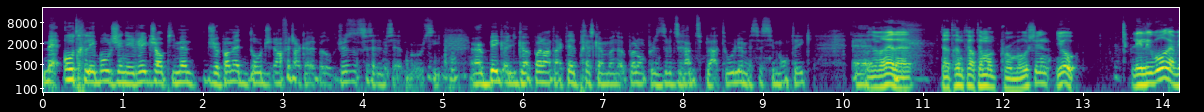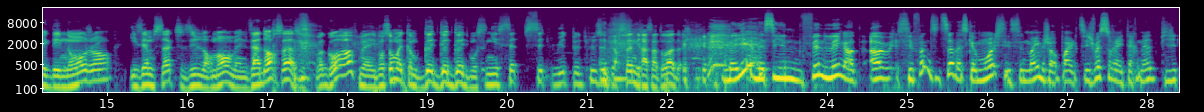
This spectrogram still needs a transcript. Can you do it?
mais autre label générique, genre, puis même, je vais pas mettre d'autres. En fait, j'en connais pas d'autres. Juste ça, 7e ciel, bro, aussi. Un big oligopole en tant que tel, presque un monopole, on peut se dire du rap du plateau, là, mais ça, c'est mon take. Euh, De vrai, là, t'es en train de faire tellement de promotion. Yo, les labels avec des noms, genre, ils aiment ça que tu dis leur nom, mais ils adorent ça. Go off, mais ils vont sûrement être comme good, good, good. Ils vont signer 7, 7 8, peut-être plus de personnes grâce à toi. mais yeah, mais c'est une fine ligne entre. Ah, c'est fun, tu dis ça, parce que moi, c'est le même, genre, père. Tu sais, je vais sur Internet, puis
